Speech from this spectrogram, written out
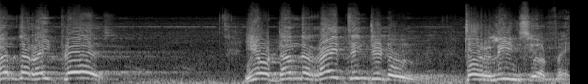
come the right place you done the right thing to do to release your ஃபை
